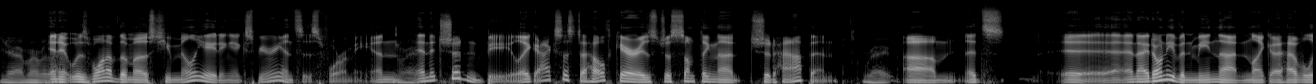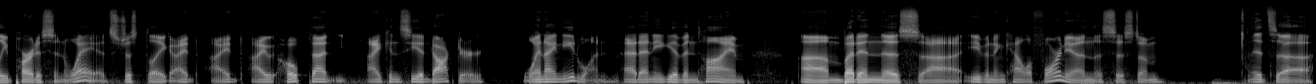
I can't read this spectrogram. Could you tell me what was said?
Yeah, I remember that. and it was one of the most humiliating experiences for me and Right. and it shouldn't be like access to healthcare is just something that should happen right. um it's and I don't even mean that in like a heavily partisan way. It's just like I I I hope that I can see a doctor when I need one at any given time. Um, but in this, uh, even in California, in this system, it's uh,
